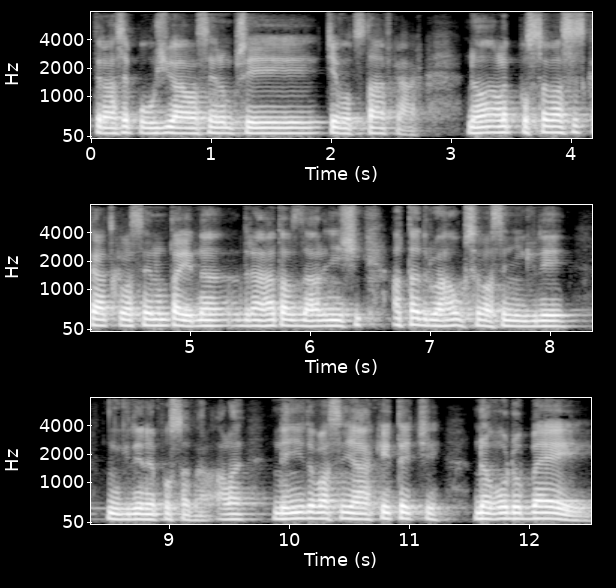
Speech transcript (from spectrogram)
která se používá vlastně jenom při těch odstávkách. No ale postavila se zkrátka vlastně jenom ta jedna dráha, ta vzdálenější, a ta druhá už se vlastně nikdy, nikdy nepostavila. Ale není to vlastně nějaký teď novodobý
